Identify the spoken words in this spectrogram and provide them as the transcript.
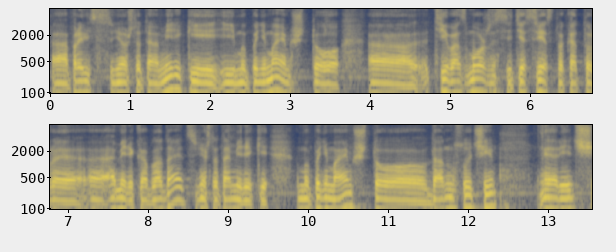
а, правительство Соединенных Штатов Америки, и мы понимаем, что э, те возможности, те средства, которые э, Америка обладает, Соединенные Штаты Америки, мы понимаем, что в данном случае э, речь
